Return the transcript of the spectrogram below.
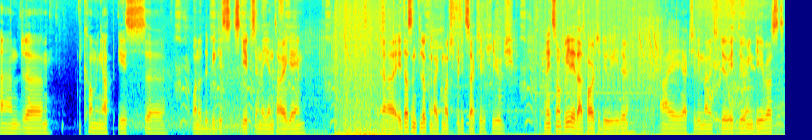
and um, coming up is uh, one of the biggest skips in the entire game. Uh, it doesn't look like much, but it's actually huge. And it's not really that hard to do either. I actually managed to do it during D-Rust.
